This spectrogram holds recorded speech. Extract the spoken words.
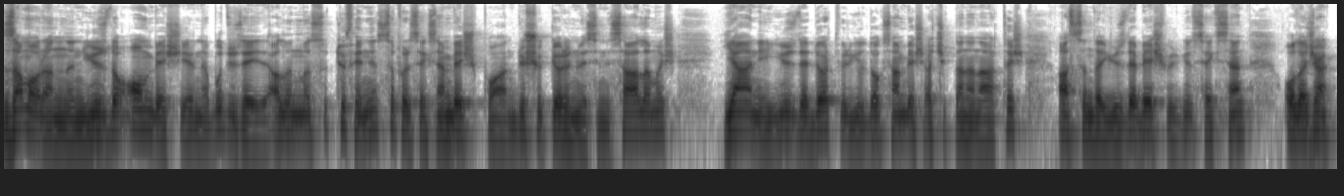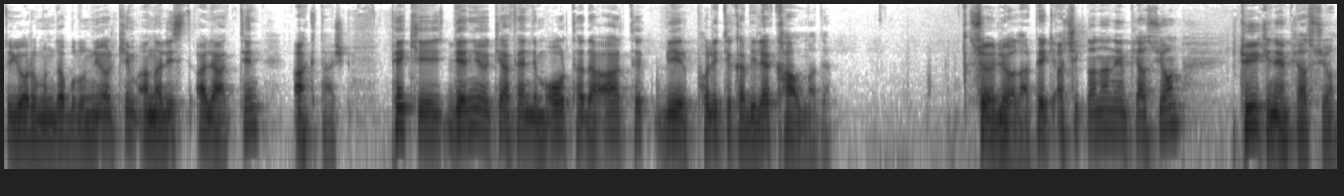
Zam oranının %15 yerine bu düzeyde alınması TÜFE'nin 0,85 puan düşük görünmesini sağlamış. Yani %4,95 açıklanan artış aslında %5,80 olacaktı yorumunda bulunuyor kim? Analist Alaaddin Aktaş. Peki deniyor ki efendim ortada artık bir politika bile kalmadı. Söylüyorlar. Peki açıklanan enflasyon TÜİK'in enflasyon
